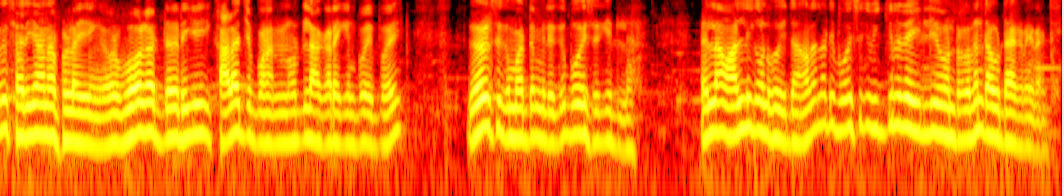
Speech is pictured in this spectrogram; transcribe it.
இது சரியான பிள்ளைங்க ஒரு போலர் தேடி களைச்சி போனேன் நோட்டில் கடைக்கும் போய் போய் கேர்ள்ஸுக்கு மட்டும் இருக்குது பாய்ஸுக்கு இல்லை. எல்லாம் அள்ளி கொண்டு போயிட்டாங்க. இல்லாட்டி பாய்ஸுக்கு விற்கிறதே இல்லையோன்றதும் டவுட்டாக கிடையாது எனக்கு.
